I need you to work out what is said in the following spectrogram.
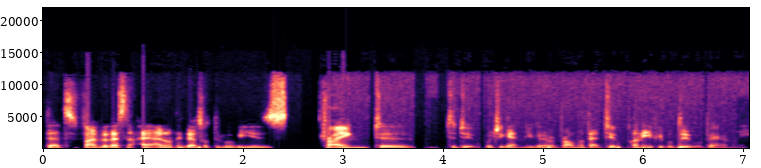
that's fine but that's not, I, I don't think that's what the movie is trying to to do which again you could have a problem with that too. Plenty of people do apparently.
